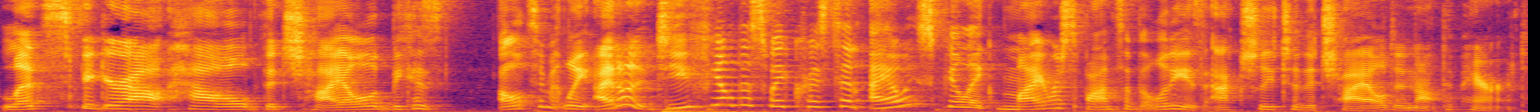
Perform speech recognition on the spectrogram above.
let's figure out how the child because ultimately I don't. Do you feel this way, Kristen? I always feel like my responsibility is actually to the child and not the parent.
